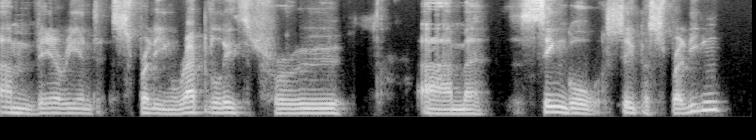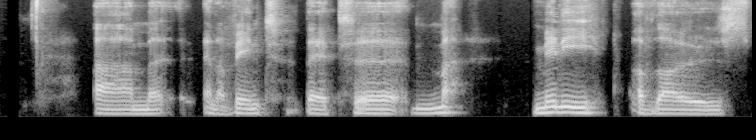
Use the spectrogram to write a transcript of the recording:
um, variant spreading rapidly through um, single super spreading, um, an event that uh, many of those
